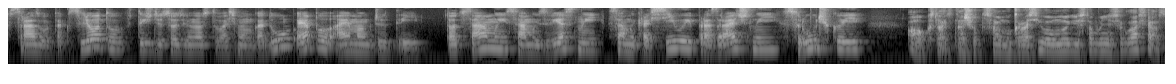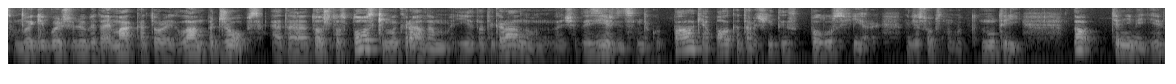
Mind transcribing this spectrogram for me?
сразу так с лету в 1998 году Apple iMac G3. Тот самый, самый известный, самый красивый, прозрачный, с ручкой, а, кстати, насчет самого красивого многие с тобой не согласятся. Многие больше любят iMac, который лампа Jobs. Это то, что с плоским экраном, и этот экран, он, значит, изиждется на такой палке, а палка торчит из полусферы, где, собственно, вот внутри. Но, тем не менее.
